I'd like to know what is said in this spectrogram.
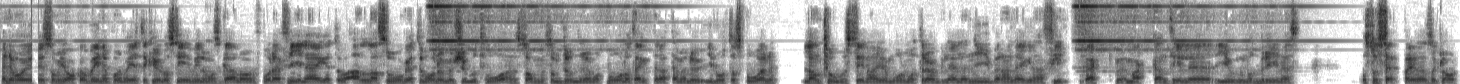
Men det var ju som Jakob var inne på, det var jättekul att se Vilmos Gallo få det här friläget och alla såg att det var nummer 22 som, som dundrade mot mål och tänkte att men nu, låt oss få en Lantosi när han gör mål mot Rögle eller Nyberg han lägger den här flickback-mackan till eh, Ljung mot Brynäs. Och så sätter han den såklart.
